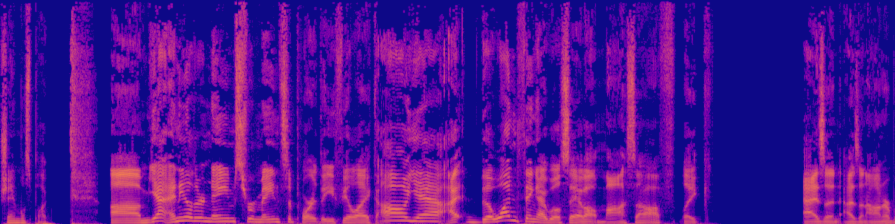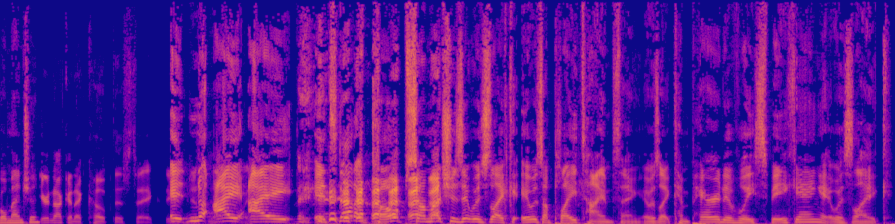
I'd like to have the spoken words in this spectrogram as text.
shameless plug. Um, yeah. Any other names for main support that you feel like? Oh yeah. I the one thing I will say about Mossoff, like as an as an honorable mention. You're not gonna cope this take. It, no, I, I, it's not a cope so much as it was like it was a playtime thing. It was like comparatively speaking, it was like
